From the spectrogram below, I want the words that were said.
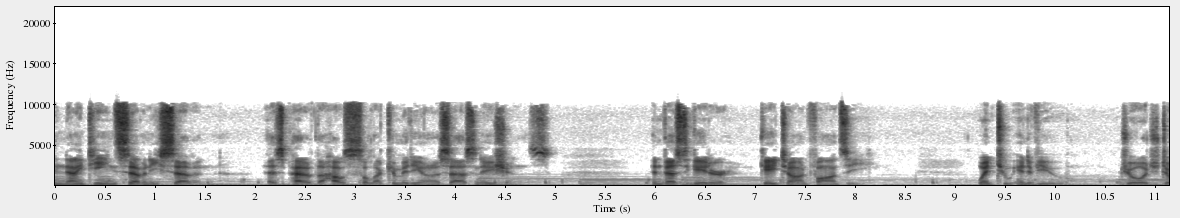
In 1977, as part of the House Select Committee on Assassinations, investigator Gaeton Fonzi went to interview George de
